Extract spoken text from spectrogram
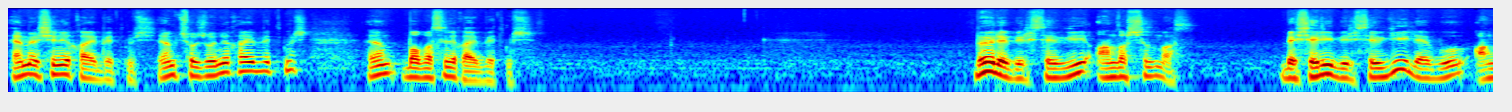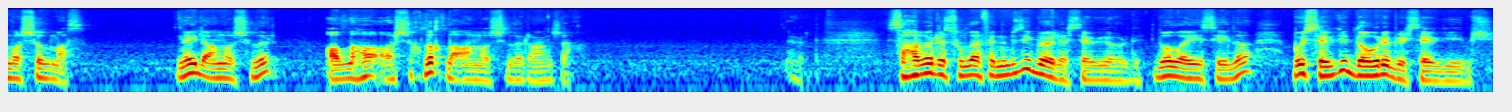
Hem eşini kaybetmiş, hem çocuğunu kaybetmiş, hem babasını kaybetmiş. Böyle bir sevgi anlaşılmaz. Beşeri bir sevgiyle bu anlaşılmaz. Neyle anlaşılır? Allah'a aşıklıkla anlaşılır ancak. Sahabe Resulullah Efendimiz'i böyle seviyordu. Dolayısıyla bu sevgi doğru bir sevgiymiş.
